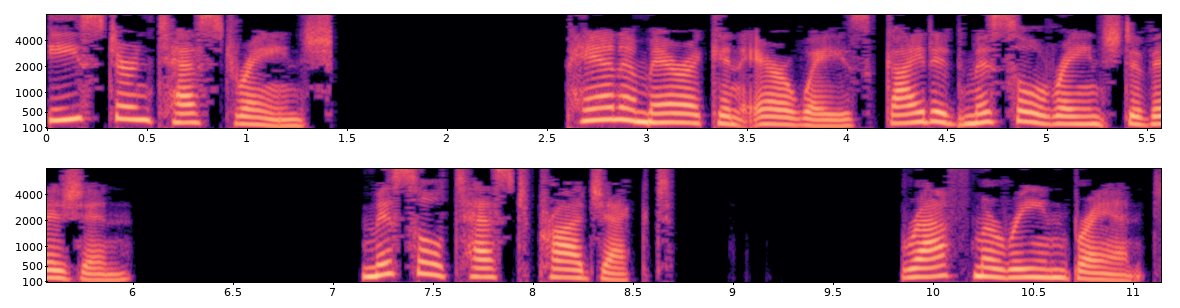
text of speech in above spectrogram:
Eastern Test Range Pan American Airways Guided Missile Range Division Missile Test Project RAF Marine Branch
